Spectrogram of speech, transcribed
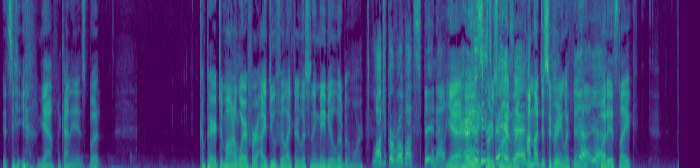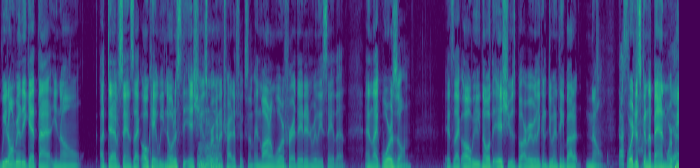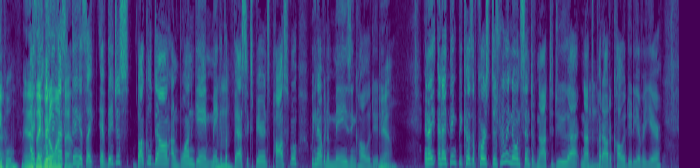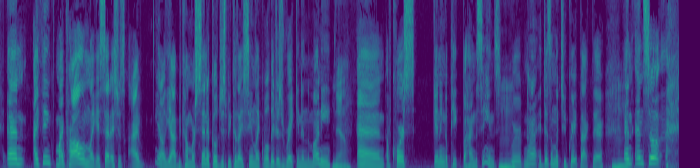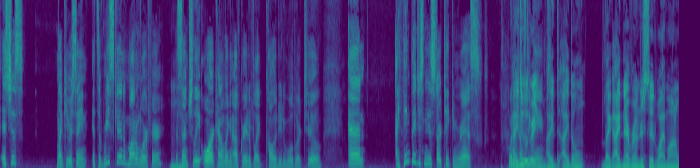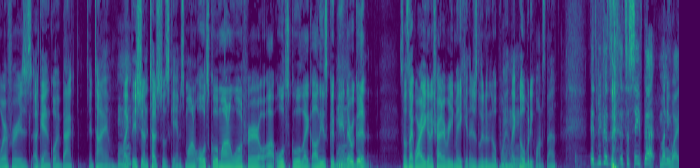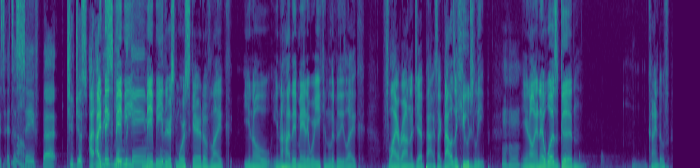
it's yeah, it kind of is, but compared to Modern Mhm. Warfare, I do feel like they're listening maybe a little bit more. Logical robot spitting out here. Yeah, he is pretty smart. spitting, It's like. I'm not disagreeing with him. Yeah, yeah. But it's like we don't really get that, you know, a dev saying it's like, okay, we noticed the issues, we're Mhm. gonna try to fix them. In Modern Warfare, they didn't really say that. And like Warzone, it's like, oh, we know the issues, but are we really gonna do anything about it? No. That's We're just gonna ban more Yeah. people, and I it's like think- we I don't want that's that. The thing it's like if they just buckle down on one game, make it the Mhm. best experience possible, we can have an amazing Call of Duty. Yeah. And I and I think because of course there's really no incentive not to do that, not Mhm. to put out a Call of Duty every year. And I think my problem, like I said, it's just I you know, yeah, I become more cynical just because I've seen like, well, they're just raking in the money Yeah. and of course getting a peek behind the scenes. Mhm. We're not it doesn't look too great back there. Mhm. And and so it's just like you were saying, it's a reskin of Modern Warfare Mhm. essentially, or kind of like an upgrade of like Call of Duty World War II. And I think they just need to start taking risks when it I comes do to agree. games. I, I don't like. I never understood why Modern Warfare is again going back in time. Mhm. Like they shouldn't touch those games. Modern, old school Modern Warfare, or, uh, old school like all these good games, Mhm. they were good. So it's like, why are you gonna try to remake it? There's literally no point. Like Mhm. nobody wants that. It's because it's, it's a safe bet, money wise. It's a safe bet to just. I, I think maybe maybe and- there's more scared of like you know you know how they made it where you can literally like fly around in jetpacks. Like that was a huge leap, Mhm. you know, and it was good, kind of.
